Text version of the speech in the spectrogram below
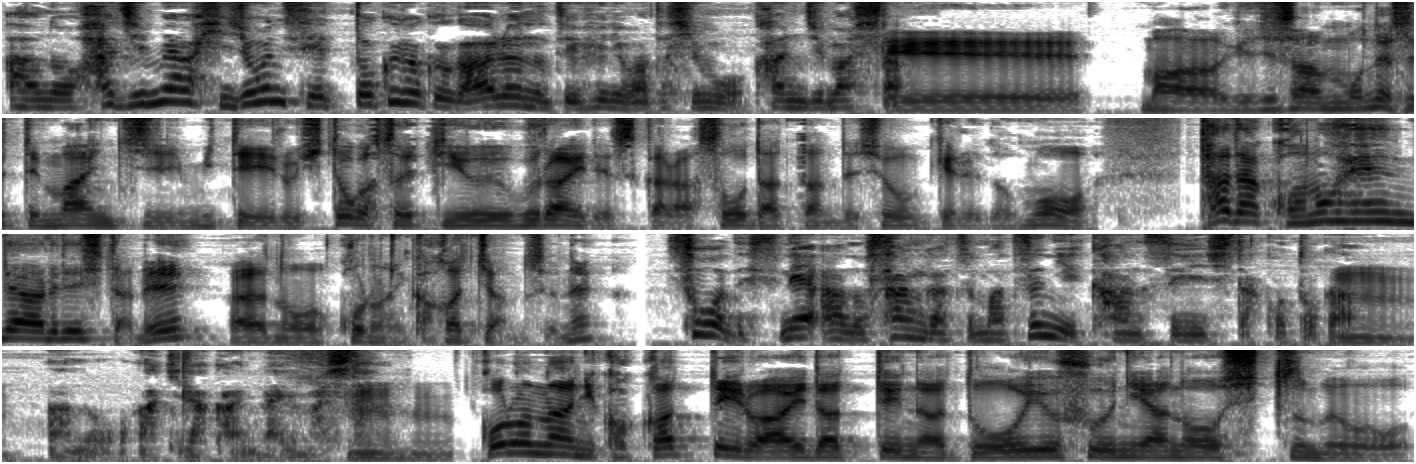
あの、初めは非常に説得力があるんだというふうに私も感じました。ええー、まあ、ゲジさんもね、そうやって毎日見ている人がそうやって言うぐらいですから、そうだったんでしょうけれども、ただこの辺であれでしたね、あの、コロナにかかっちゃうんですよね。そうですね。あの、3月末に感染したことが、うん、あの、明らかになりました、うんうん。コロナにかかっている間っていうのは、どういうふうにあの、執務を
